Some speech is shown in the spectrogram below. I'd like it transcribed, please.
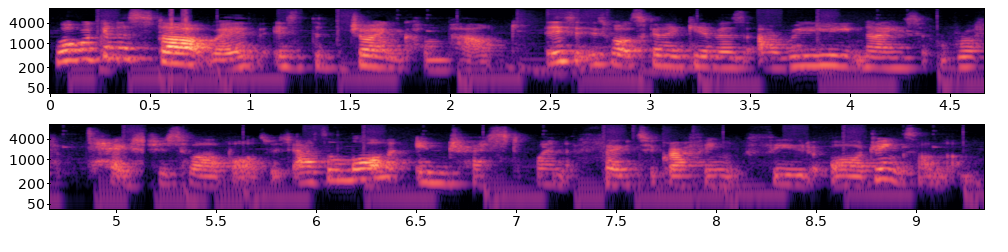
What we're going to start with is the joint compound. This is what's going to give us a really nice rough texture to our boards, which adds a lot of interest when photographing food or drinks on them.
